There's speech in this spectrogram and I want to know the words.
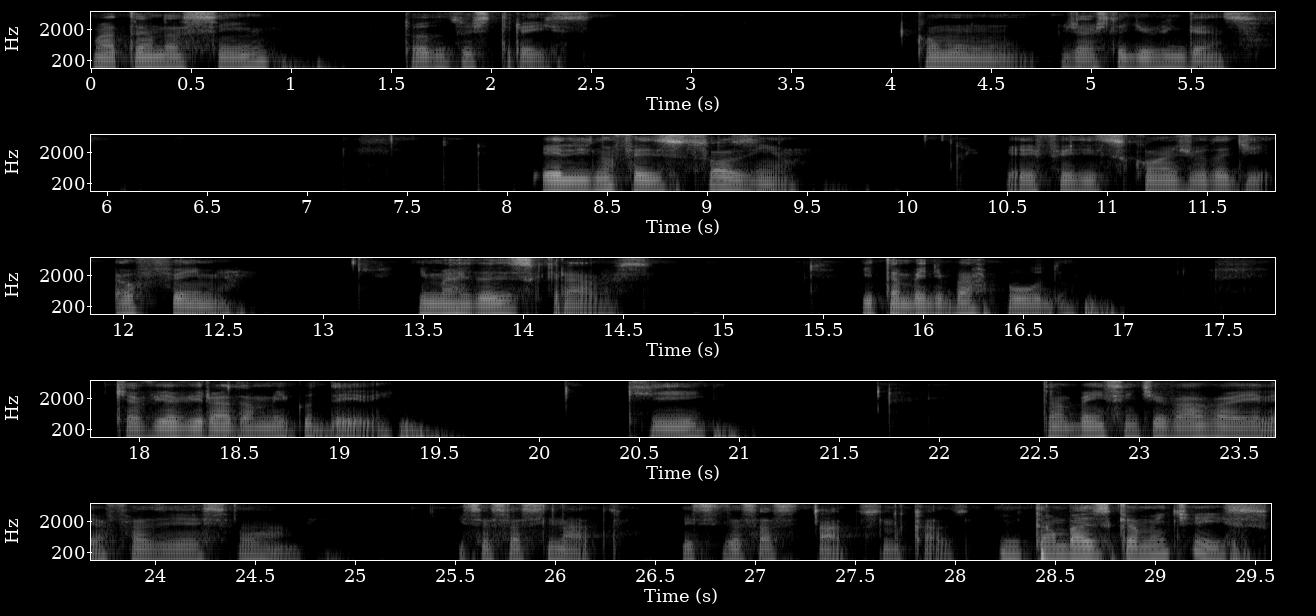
matando assim todos os três, como um gesto de vingança. Ele não fez isso sozinho. Ele fez isso com a ajuda de Eufêmia e mais dois escravos, e também de Barbudo, que havia virado amigo dele, que também incentivava ele a fazer essa, esse assassinato, esses assassinatos no caso. Então, basicamente é isso.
